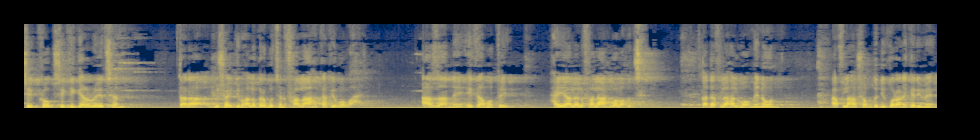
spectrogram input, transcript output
শিক্ষক, শিক্ষিকারা রয়েছেন। তারা বিষয়টি ভালো করে বলছেন ফালাহ কাকে বলা হয়? আজানে, একামতে হাইয়াল আল ফালাহ বলা হচ্ছে। কাদ আফলাহ আল মেনুন আফলাহ শব্দটি কোরআনে কেরিমে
